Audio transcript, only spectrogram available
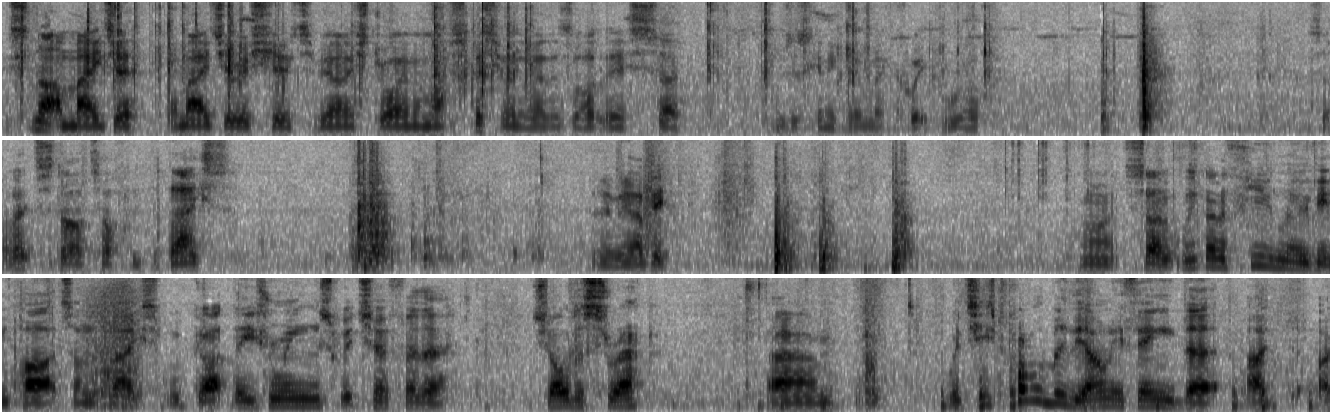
it's not a major a major issue to be honest drying them off, especially when the weather's like this. So I'm just going to give them a quick rub. So let's start off with the base. There we have it. Right, so we've got a few moving parts on the base. We've got these rings which are for the shoulder strap, um, which is probably the only thing that I, I,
